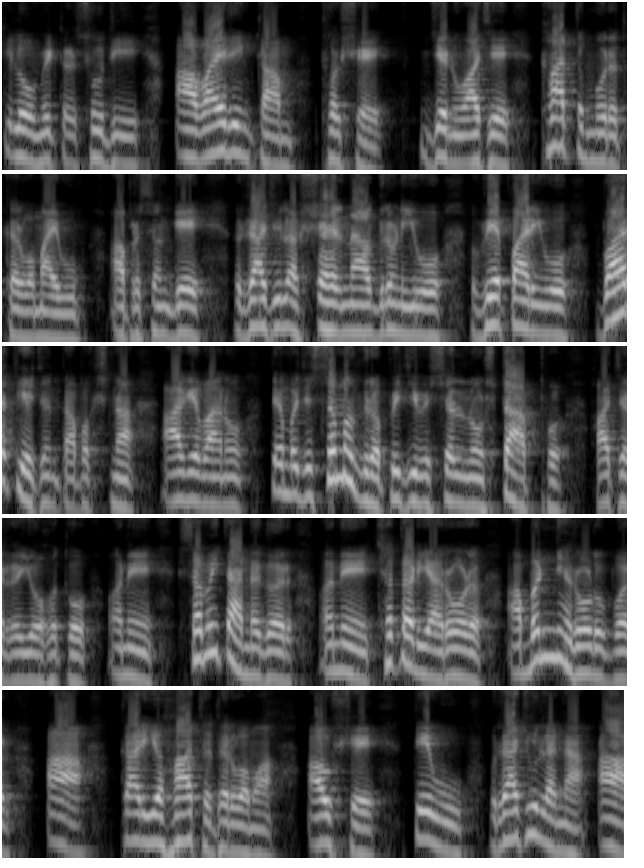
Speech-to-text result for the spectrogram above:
કિલોમીટર સુધી આ વાયરિંગ કામ થશે. જેનું આજે ખાતમુહૂર્ત કરવામાં આવ્યું. આ પ્રસંગે રાજુલા શહેરના અગ્રણીઓ, વેપારીઓ, ભારતીય જનતા પક્ષના આગેવાનો તેમજ સમગ્ર પીજીવીસીએલનો સ્ટાફ હાજર રહ્યો હતો અને સવિતાનગર અને છતડિયા રોડ, આ બંને રોડ ઉપર આ કાર્ય હાથ ધરવામાં આવશે તેવું રાજુલાના આ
